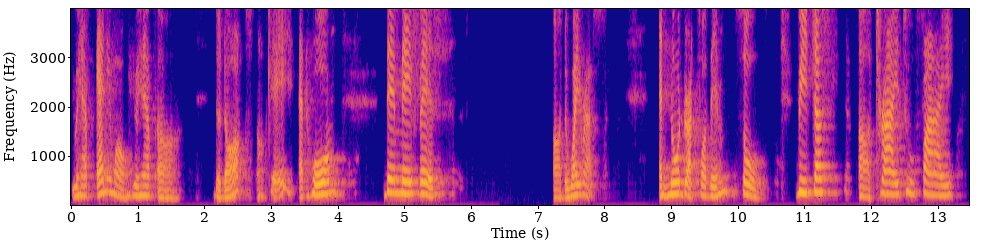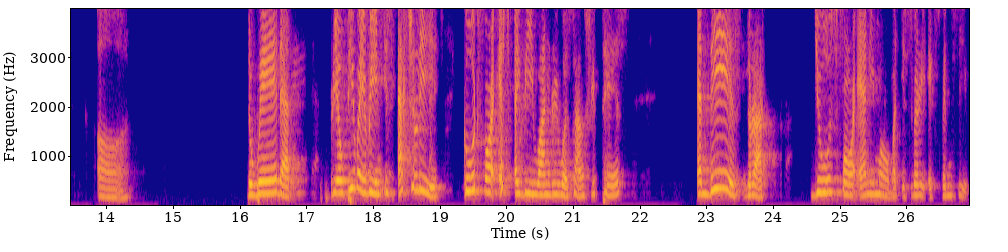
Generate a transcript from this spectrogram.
You have animal, you have uh, the dogs, okay, at home, they may face uh, the virus and no drug for them. So we just uh, try to find uh, the way that rilpivirine is actually good for HIV-1 reverse transcriptase. And this drug used for animal, but it's very expensive.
